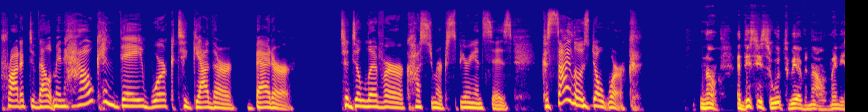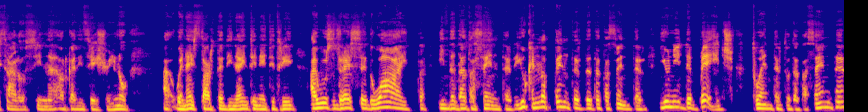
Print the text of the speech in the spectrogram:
product development, how can they work together better to deliver customer experiences because silos don't work. No, and this is what we have now many silos in organization. You know, uh, when I started in 1983, I was dressed white in the data center. You cannot enter the data center. You need a badge to enter the data center,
